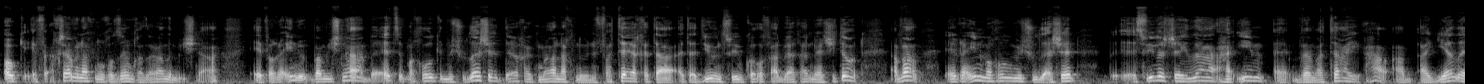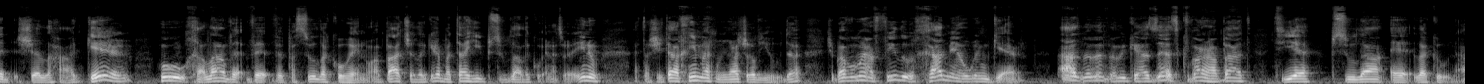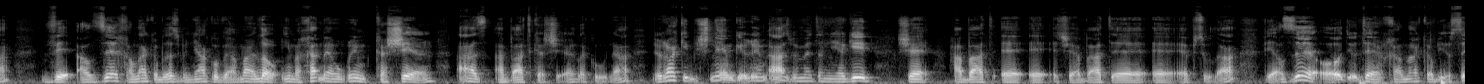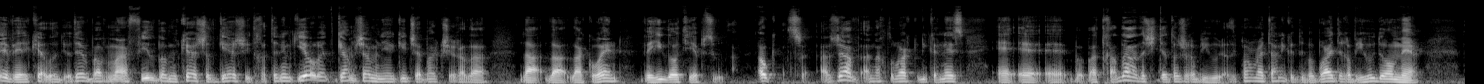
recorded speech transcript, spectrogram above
אוקיי, יפה. עכשיו אנחנו חוזרים חזרה למשנה, אה, וראינו במשנה בעצם מחלוקת משולשת, דרך הגמרא אנחנו נפתח את, הדיון סביב כל אחד ואחד מהשיטות, אבל אה, ראינו מחלוקת משולשת אה, סביב השאלה האם ומתי הילד של הגר הוא חלה ו- ו- ופסול לכהן, או הבת של הגר, מתי היא פסולה לכהן. אז ראינו את השיטה הכי מחמירה של רב יהודה, שבא ואומר אפילו אחד מההורים גר, אז באמת במקרה הזה, אז כבר הבת תהיה פסולה אה, לכהונה. ועל זה חלק רבי אליעזר בן יעקב ואמר, לא, אם אחד מההורים כשר, אז הבת כשר לכהונה, ורק אם שניהם גרים, אז באמת אני אגיד שהבת, אה, אה, שהבת אה, פסולה. ועל זה עוד יותר חלק רבי יוסף והקל עוד יותר, ובא ואמר, אפילו במקרה של גר שהתחתן עם גיורת, גם שם אני אגיד שהבת כשרה לכהן, והיא לא תהיה פסולה. אוקיי, okay, עכשיו אנחנו רק ניכנס אה, אה, אה, בהתחלה לשיטתו של רבי יהודה. אז אומרת, אני כתוב בברייתא רבי יהודה אומר,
